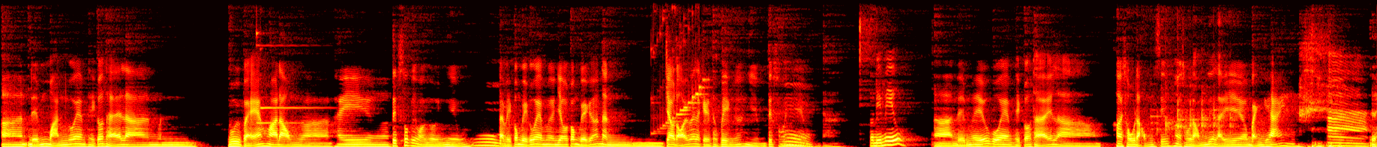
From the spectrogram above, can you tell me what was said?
À, Điểm mạnh của em thì có thể là mình vui vẻ, hòa đồng và hay ờ, tiếp xúc với mọi người nhiều ừ. tại vì công việc của em do công việc đó nên trao đổi với lại kỹ thuật viên rất nhiều tiếp xúc rất Ừ. nhiều à. còn điểm yếu à, điểm yếu của em thì có thể là hơi thụ động xíu hơi thụ động với lại bạn gái. À Dạ.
